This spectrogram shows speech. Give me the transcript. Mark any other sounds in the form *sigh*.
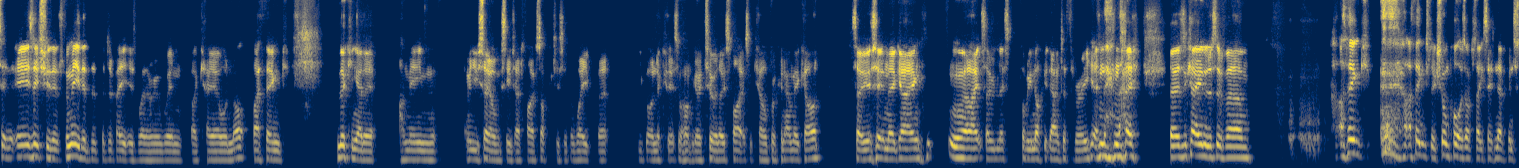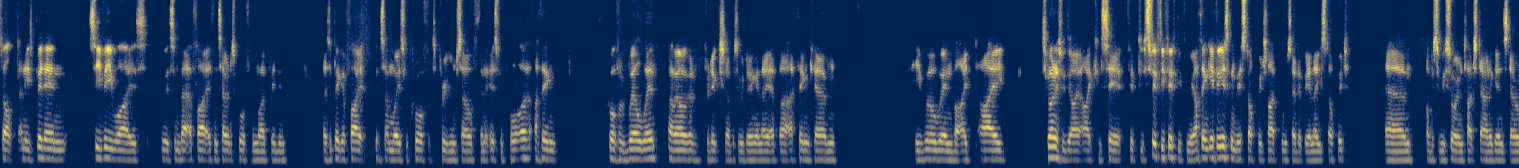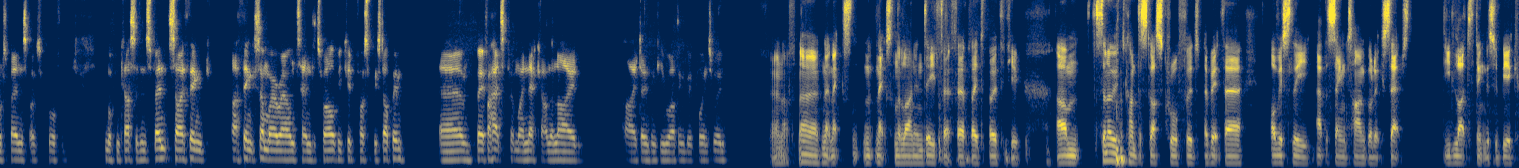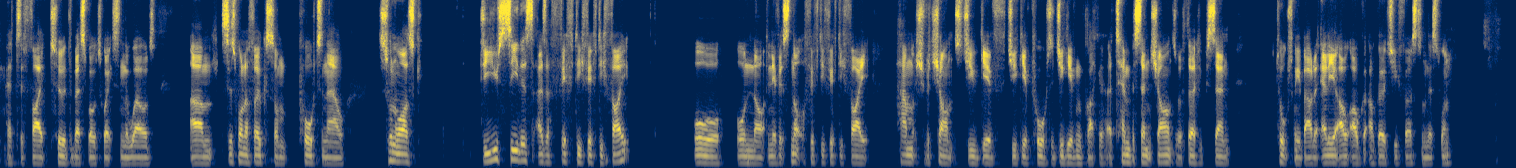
it is that for me the, the, debate is whether he'll win by KO or not. I think looking at it, I mean, I mean, you say obviously he's had five stoppages at the weight, but you've got to look at it. I'm going to go two of those fights with Kell Brook and Amir Khan. So you're sitting there going, *laughs* all right, so let's probably knock it down to three. *laughs* And then like, there's a kind of, um, I think, *clears throat* I think Shawn Porter's obviously like says never been stopped, and he's been in CV wise with some better fighters than Terence Crawford, in my opinion. There's a bigger fight in some ways for Crawford to prove himself than it is for Porter. I think Crawford will win. I mean, I've got a prediction, obviously, we're doing it later, but I think um, he will win. But I, I, to be honest with you, I, I can see it 50 50 for me. I think if it is going to be a stoppage, like Paul said, it'll be a late stoppage. Um, obviously, we saw him touch down against Errol Spence, obviously Crawford more concussed than Spence. So I think I think somewhere around 10 to 12, he could possibly stop him. Um, but if I had to put my neck out on the line, I don't think he will. I think it'll be a points win. Fair enough. No, no, next, next on the line indeed. Fair, fair play to both of you. Um, so now we've kind of discussed Crawford a bit there. Obviously, at the same time, got to accept you'd like to think this would be a competitive fight. Two of the best welterweights in the world. Um, so just want to focus on Porter now. Just want to ask, do you see this as a 50-50 fight or or not? And if it's not a 50-50 fight, how much of a chance do you give do you give Porter? Do you give him like a ten percent chance or a thirty percent? Talk to me about it, Elliot. I'll, I'll, I'll go to you first on this one.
